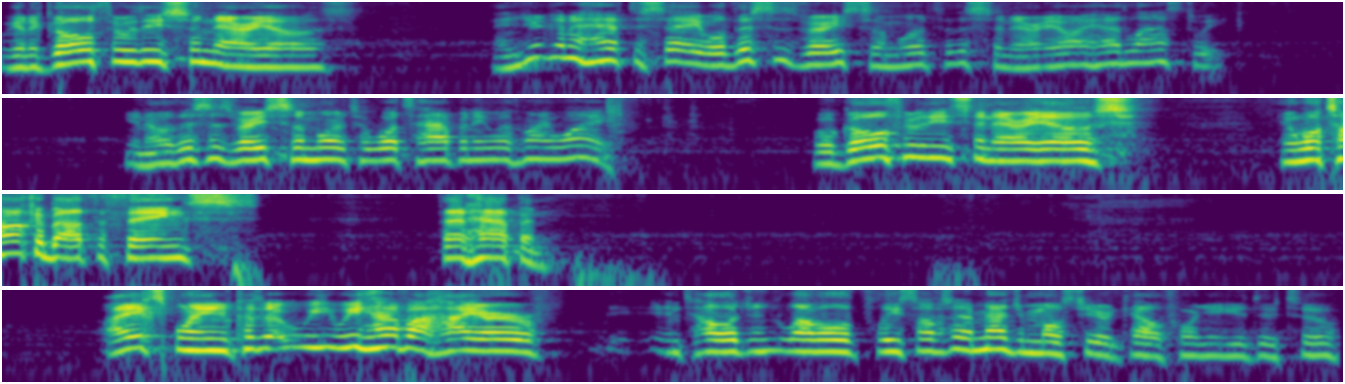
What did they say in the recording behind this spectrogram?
We're going to go through these scenarios, and you're going to have to say, well, this is very similar to the scenario I had last week. You know, this is very similar to what's happening with my wife. We'll go through these scenarios and we'll talk about the things that happen. I explain because we, we have a higher intelligent level of police officer. I imagine most here in California you do too.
